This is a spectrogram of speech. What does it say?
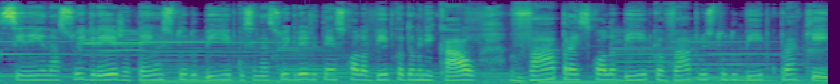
Se na sua igreja tem um estudo bíblico, se na sua igreja tem a escola bíblica dominical, vá para a escola bíblica, vá para o estudo bíblico. Para quê?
